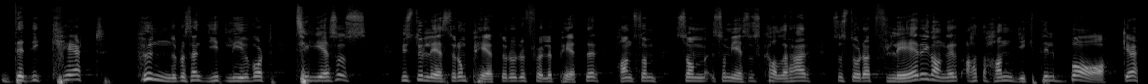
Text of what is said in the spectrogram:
dedikert, 100% gitt livet vårt til Jesus. Hvis du leser om Peter og du følger Peter, han som, som, som, Jesus kaller her, så står det flere ganger at han gikk tilbake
